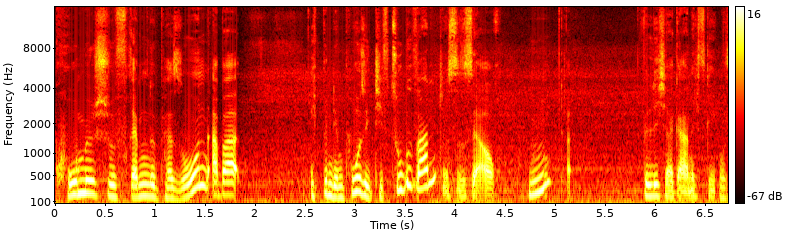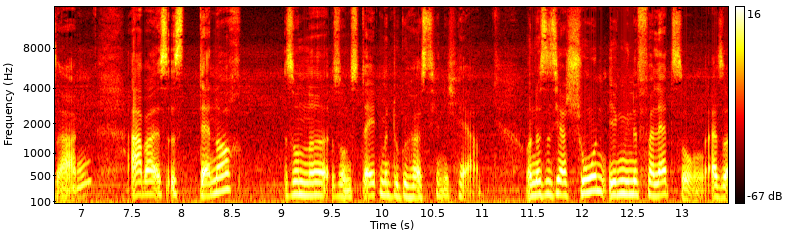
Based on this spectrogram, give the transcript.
komische, fremde Person, aber ich bin dem positiv zugewandt, das ist ja auch, hm, will ich ja gar nichts gegen sagen, aber es ist dennoch so, eine, so ein Statement, du gehörst hier nicht her. Und das ist ja schon irgendwie eine Verletzung. Also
